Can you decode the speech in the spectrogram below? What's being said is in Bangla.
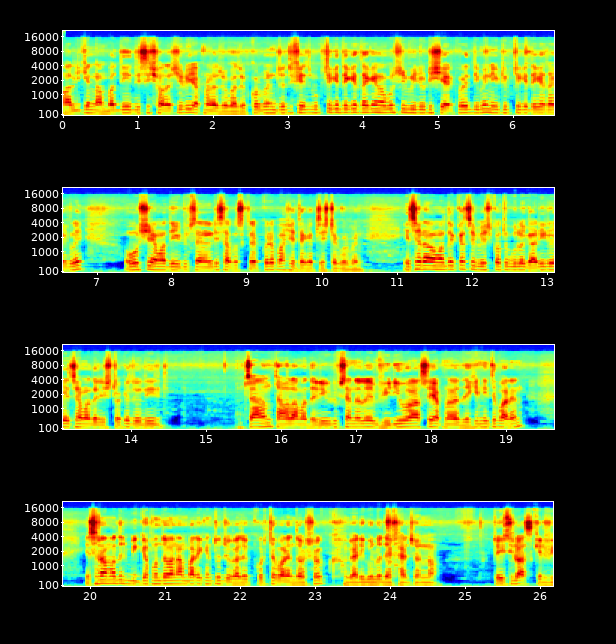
মালিকের নাম্বার দিয়ে দিছি, সরাসরি আপনারা যোগাযোগ করবেন। যদি ফেসবুক থেকে দেখে থাকেন, অবশ্যই ভিডিওটি শেয়ার করে দিবেন। ইউটিউব থেকে দেখে থাকলে অবশ্যই আমাদের ইউটিউব চ্যানেলটি সাবস্ক্রাইব করে পাশে থাকার চেষ্টা করবেন। এছাড়াও আমাদের কাছে বেশ কতগুলো গাড়ি রয়েছে আমাদের স্টকে যদি চান, তাহলে আমাদের ইউটিউব চ্যানেলে ভিডিও আছে, আপনারা দেখে নিতে পারেন। এছাড়াও আমাদের বিজ্ঞাপন দেওয়া নাম্বারে কিন্তু যোগাযোগ করতে পারেন দর্শক গাড়িগুলো দেখার জন্য। তো এই ছিল আজকের ভিডিও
